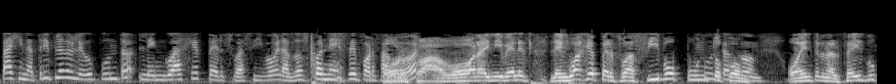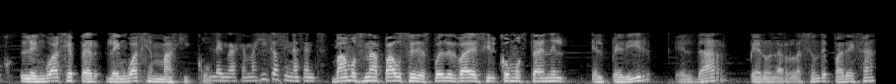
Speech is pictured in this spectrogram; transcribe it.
Página www.lenguajepersuasivo, las dos con S, por favor. Por favor, hay niveles. Lenguajepersuasivo.com com. o entren al Facebook Lenguaje, per- lenguaje Mágico. Lenguaje mágico sin acento. Vamos a una pausa y después les va a decir cómo está en el, el pedir, el dar, pero en la relación de pareja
